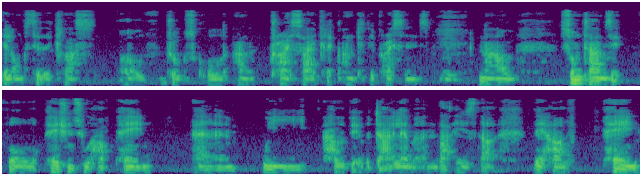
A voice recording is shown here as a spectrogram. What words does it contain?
belongs to the class of drugs called tricyclic antidepressants. Now sometimes it, for patients who have pain, um, we have a bit of a dilemma, and that is that they have pain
